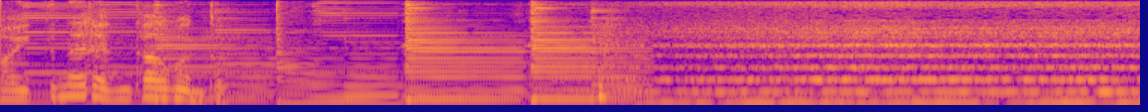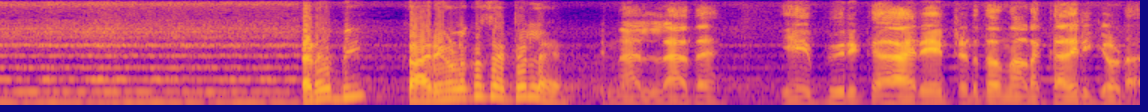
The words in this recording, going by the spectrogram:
വൈകുന്നേരം എന്താവും എന്തോ എടാ ബി കാര്യങ്ങളൊക്കെ സെറ്റ് അല്ലേ പിന്നെ അല്ലാതെ എബി ഒരു കാര്യം ഏറ്റെടുത്ത നടക്കാതിരിക്കൂടാ.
